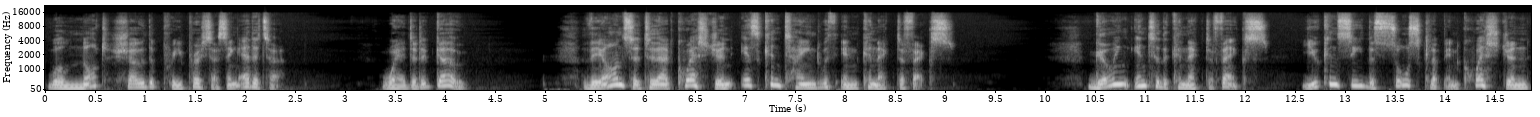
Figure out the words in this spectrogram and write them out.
will not show the pre-processing editor. Where did it go? The answer to that question is contained within ConnectFX. Going into the ConnectFX, you can see the source clip in question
